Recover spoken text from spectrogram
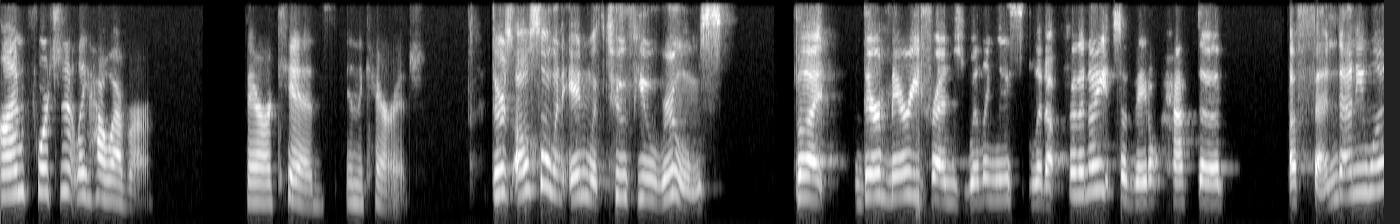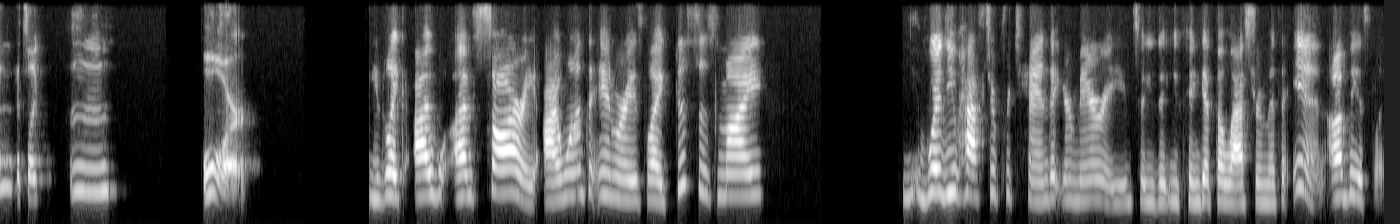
Unfortunately, however, there are kids in the carriage. There's also an inn with too few rooms, but their married friends willingly split up for the night so they don't have to offend anyone. It's like, mm, or like I I'm sorry, I want the inn where he's like, this is my where you have to pretend that you're married so that you can get the last room at the inn, obviously.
